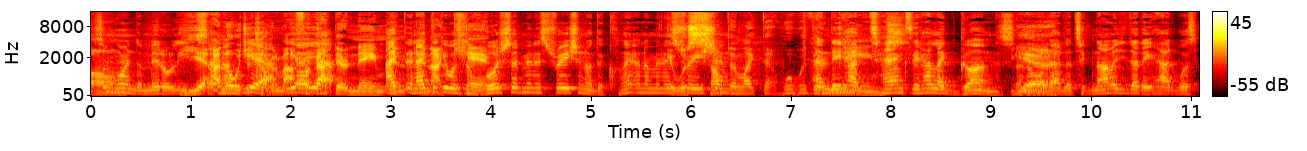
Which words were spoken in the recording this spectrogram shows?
um, Somewhere in the Middle East. Yeah, I know what you're yeah, talking about. I forgot yeah. their name, I, and- and, I and think I it was the Bush administration or the Clinton administration. It was something like that. What were their and they names? had tanks, they had like guns and Yeah. all that. The technology that they had was.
